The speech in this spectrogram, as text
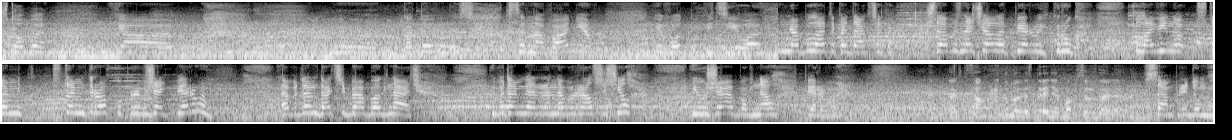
чтобы я ну, готовилась к соревнованиям и вот победила. У меня была такая тактика, чтобы сначала первый круг, половину 100-метровку пробежать первым, а дать себя обогнать. И потом я набрался сил и уже обогнал первого. Это так сам придумал или с тренером обсуждали? Сам придумал.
